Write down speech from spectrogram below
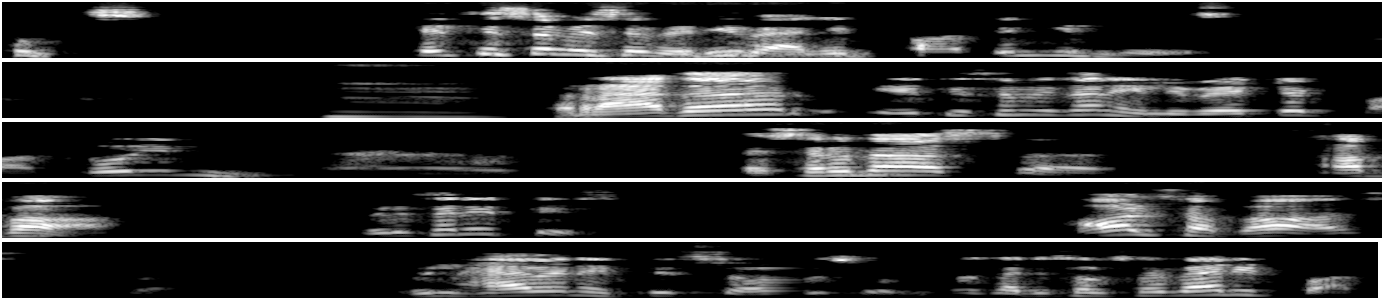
books. Atheism is a very valid path in Hinduism. Hmm. Rather, atheism is an elevated path. So in uh, Dasarada's uh, Sabha, there is an atheist. All Sabhas will have an atheist also, because that is also a valid path.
